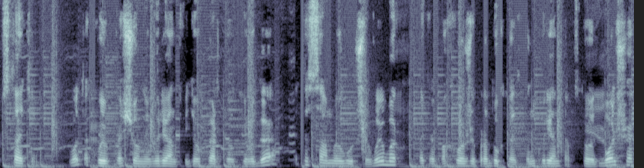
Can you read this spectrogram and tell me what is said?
Кстати, вот такой упрощенный вариант видеокарты от EVGA это самый лучший выбор, так как похожие продукты от конкурентов стоят больше,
